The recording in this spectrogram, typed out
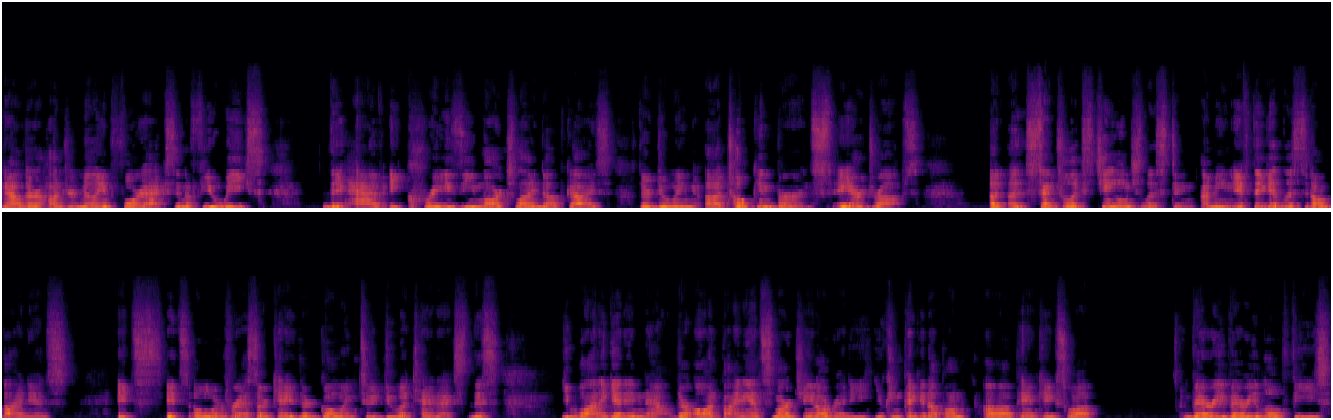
Now they're 100 million, 4x in a few weeks. They have a crazy March lined up, guys. They're doing uh, token burns, airdrops, a, a central exchange listing. I mean, if they get listed on Binance, it's it's over for SRK. They're going to do a 10x. This you want to get in now. They're on Binance Smart Chain already. You can pick it up on uh, PancakeSwap. Very very low fees.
